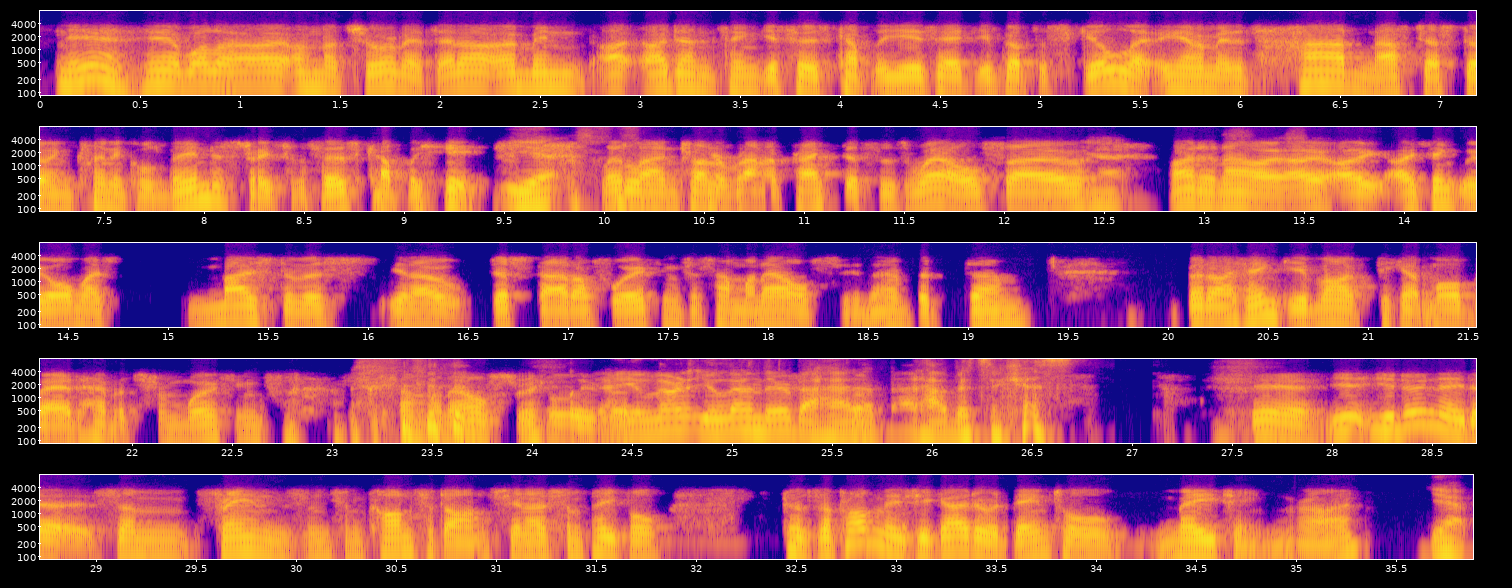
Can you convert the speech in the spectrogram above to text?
Yeah, yeah. Well, I, am not sure about that. I, I mean, I, I, don't think your first couple of years out, you've got the skill. That, you know, I mean, it's hard enough just doing clinical dentistry for the first couple of years. Yeah. let alone trying to run a practice as well. So yeah. I don't know. I, I, I think we almost most of us, you know, just start off working for someone else. You know, but um, but I think you might pick up more bad habits from working for, for someone else. Really, yeah, you learn you learn their bad bad habits, I guess. Yeah, you, you do need a, uh, some friends and some confidants. You know, some people because the problem is you go to a dental meeting, right? Yeah.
